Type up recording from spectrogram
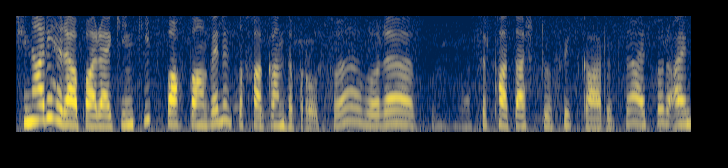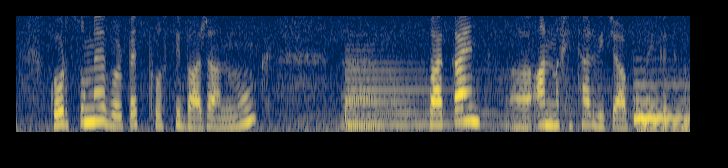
Չինարի հրապարակին կից պահպանվել է ծխական դպրոցը, որը սրբատաշ տուֆից կառույց է, այսօր այն գործում է որպես փոստի բաժանմունք, սակայն անմխիթար վիճակում է գտնվում։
